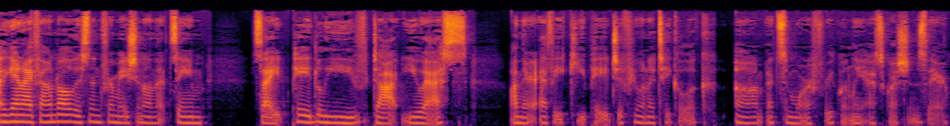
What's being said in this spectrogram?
Again, I found all this information on that same site, paidleave.us, on their FAQ page if you want to take a look um, at some more frequently asked questions there.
